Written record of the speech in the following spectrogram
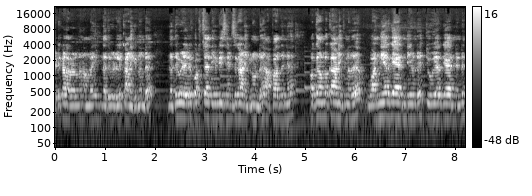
എട്ട് കളറുകൾ നമ്മൾ ഇന്നത്തെ വീഡിയോയിൽ കാണിക്കുന്നുണ്ട്. ഇന്നത്തെ വീഡിയോയിൽ കുറച്ചധികം ഡിസൈൻസ് കാണിക്കുന്നുണ്ട്. അപ്പൊ അതിന് ഒക്കെ നമ്മൾ കാണിക്കുന്നത് വൺ ഇയർ ഗ്യാരണ്ടി ഉണ്ട് ടു ഇയർ ഗ്യാരണ്ടി ഉണ്ട്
